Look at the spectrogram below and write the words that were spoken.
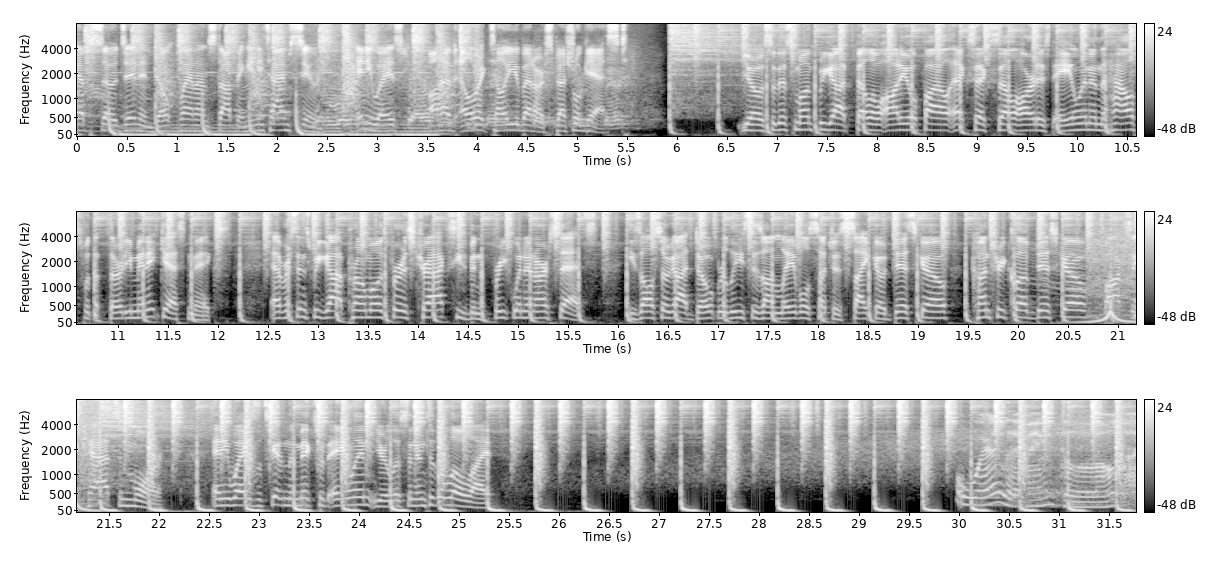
episodes in and don't plan on stopping anytime soon. Anyways, I'll have Elric tell you about our special guest. Yo, so this month we got fellow audiophile XXL artist Aylin in the house with a 30 minute guest mix. Ever since we got promos for his tracks, he's been frequent in our sets. He's also got dope releases on labels such as Psycho Disco, Country Club Disco, Box of Cats, and more. Anyways, let's get in the mix with Aylin. You're listening to The Low Life. We're living the low life.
